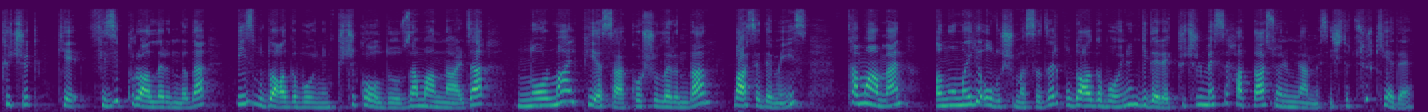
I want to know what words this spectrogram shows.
küçük ki fizik kurallarında da biz bu dalga boyunun küçük olduğu zamanlarda normal piyasa koşullarından bahsedemeyiz. Tamamen anomali oluşmasıdır. Bu dalga boyunun giderek küçülmesi hatta sönümlenmesi. İşte Türkiye'de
